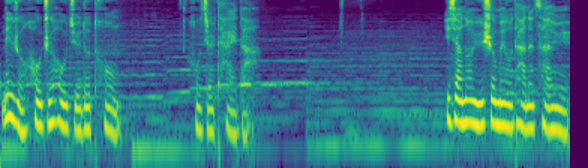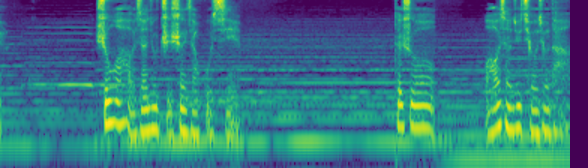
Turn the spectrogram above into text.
那种后知后觉的痛，后劲儿太大。一想到余生没有他的参与，生活好像就只剩下呼吸。他说：“我好想去求求他，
